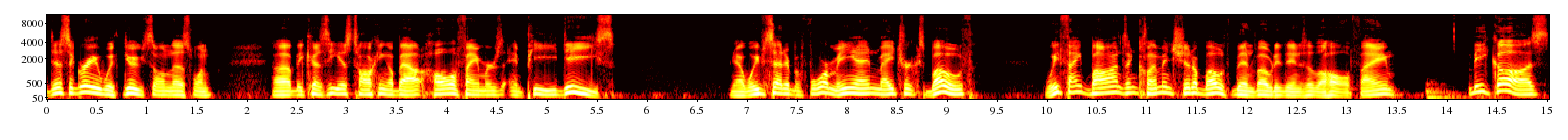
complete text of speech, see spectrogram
disagree with Goose on this one uh, because he is talking about Hall of Famers and PEDs. Now, we've said it before, me and Matrix both. We think Bonds and Clemens should have both been voted into the Hall of Fame because,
